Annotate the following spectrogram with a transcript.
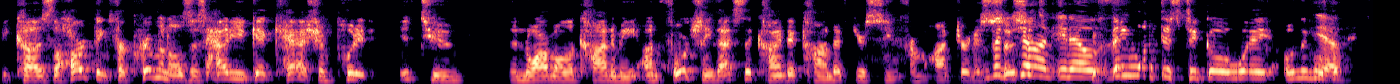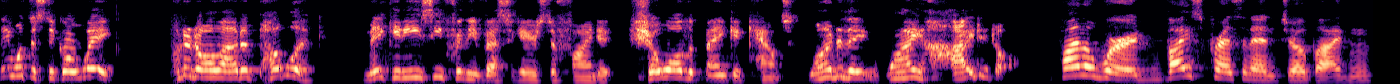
because the hard thing for criminals is how do you get cash and put it into the normal economy unfortunately that's the kind of conduct you're seeing from hunter and associates. But John, you know, if they want this to go away only Yeah. they want this to go away put it all out in public make it easy for the investigators to find it show all the bank accounts why do they why hide it all Final word Vice President Joe Biden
